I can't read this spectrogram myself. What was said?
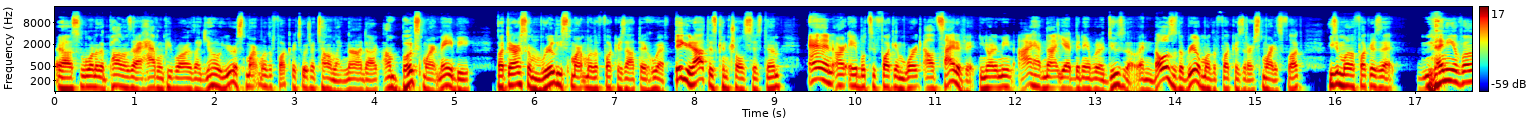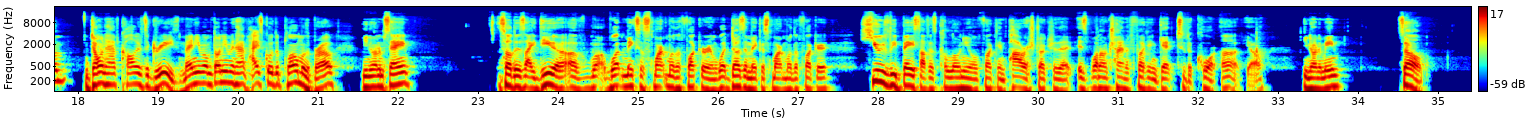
Uh, so one of the problems that I have when people are like, "Yo, you're a smart motherfucker," to which I tell them like, "Nah, dog, I'm book smart maybe, but there are some really smart motherfuckers out there who have figured out this control system and are able to fucking work outside of it. You know what I mean? I have not yet been able to do so. And those are the real motherfuckers that are smart as fuck. These are motherfuckers that many of them don't have college degrees. Many of them don't even have high school diplomas, bro. You know what I'm saying? So this idea of what makes a smart motherfucker and what doesn't make a smart motherfucker hugely based off this colonial fucking power structure that is what I'm trying to fucking get to the core of, yo. You know what I mean? So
